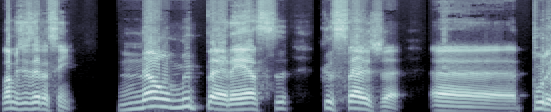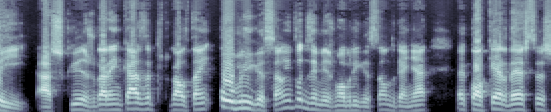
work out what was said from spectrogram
vamos dizer assim, não me parece que seja uh, por aí. Acho que a jogar em casa, Portugal tem obrigação, e vou dizer mesmo obrigação, de ganhar a qualquer destas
